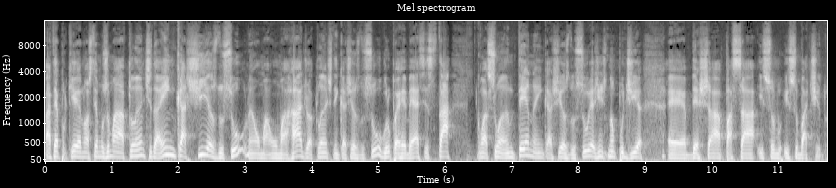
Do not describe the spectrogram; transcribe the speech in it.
até porque nós temos uma Atlântida em Caxias do Sul, né? Uma, uma rádio Atlântida em Caxias do Sul. O grupo RBS está com a sua antena em Caxias do Sul e a gente não podia eh, deixar passar isso, isso batido.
